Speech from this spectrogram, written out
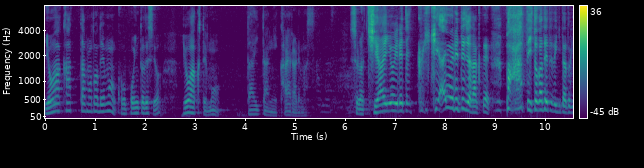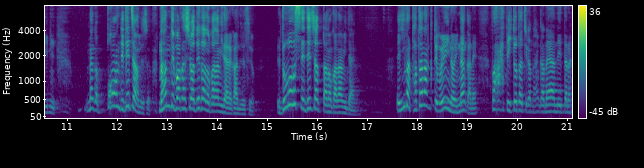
弱かったものでもここポイントですよ。弱くても大胆に変えられます。それは気合を入れて気合を入れてじゃなくてバーって人が出てきた時になんかポンって出ちゃうんですよ。なんで私は出たのかなみたいな感じですよ。どうして出ちゃったのかなみたいな。今立たなくてもいいのになんかねバーって人たちがなんか悩んでいたら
